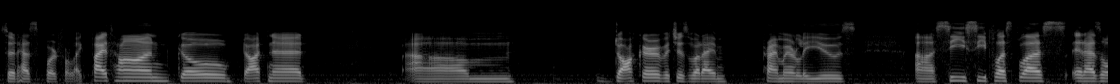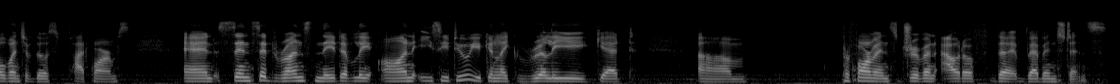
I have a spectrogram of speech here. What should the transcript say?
So it has support for like Python, Go, .NET, um, Docker, which is what I primarily use, uh, C, C++. It has a whole bunch of those platforms and since it runs natively on EC2, you can like really get um, performance driven out of the web instance.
